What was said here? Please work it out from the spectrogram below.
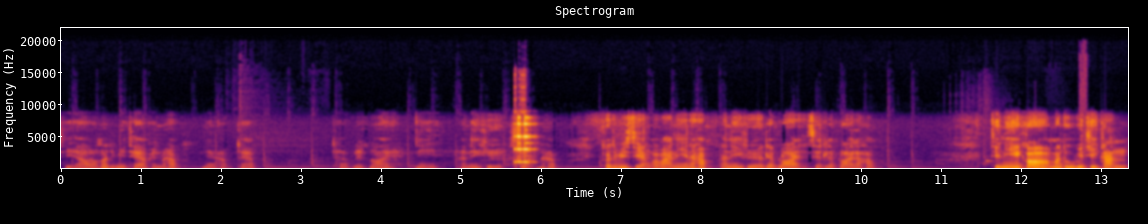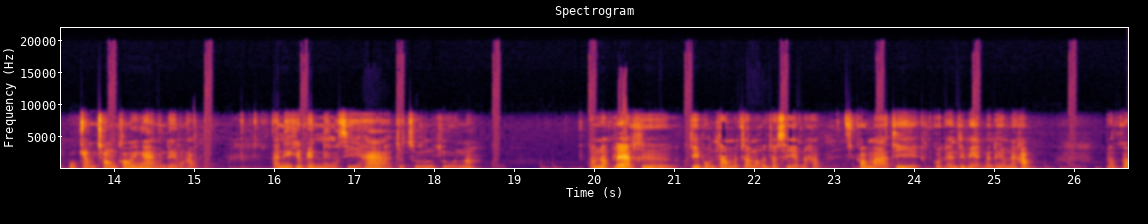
CL แล้วก็จะมีแถบเห็นไหมครับเนี่ยครับแถบแถบเล็กน้อยนี่อันนี้คือเสร็จนะครับ ก็จะมีเสียงประมาณนี้นะครับ อันนี้คือเรียบร้อยเสร็จเรียบร้อยแล้วครับ ทีนี้ก็มาดูวิธีการโปรแกรมช่องก็ง่ายๆเหมือนเดิมครับ อันนี้คือเป็น 145.000เนาะลำดับแรกคือที่ผมทำประจำเราก็จะเซฟนะครับ ก็มาที่กด Animate เหมือนเดิมนะครับ แล้วก็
